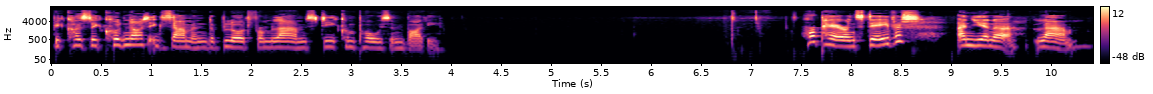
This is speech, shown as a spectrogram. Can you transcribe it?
because they could not examine the blood from Lam's decomposing body. Her parents, David and Yina Lam,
